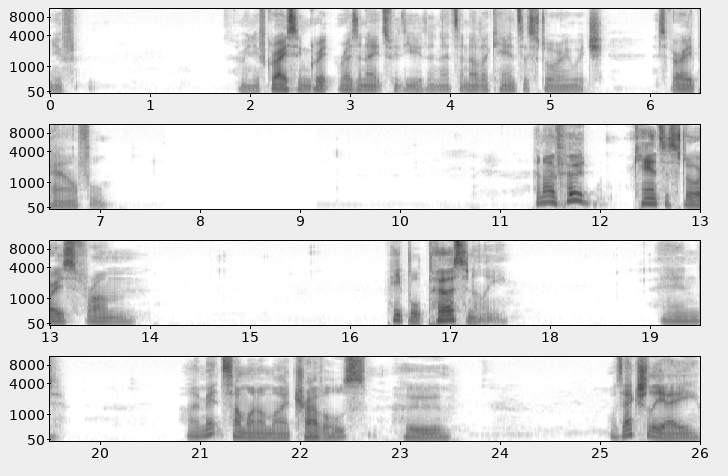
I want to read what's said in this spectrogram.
If I mean, if Grace and Grit resonates with you, then that's another cancer story which is very powerful. And I've heard cancer stories from people personally. And I met someone on my travels who was actually a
